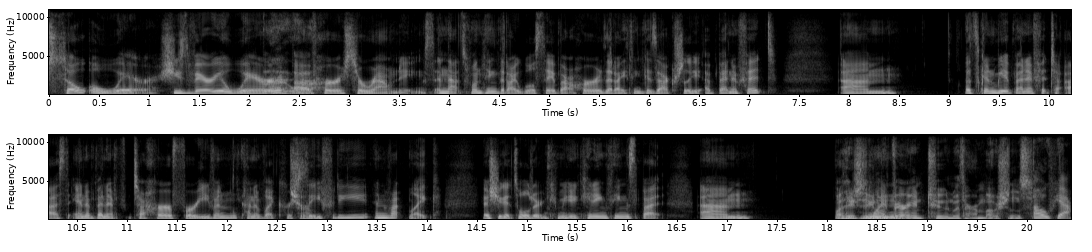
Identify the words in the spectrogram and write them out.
so aware. She's very aware, Very aware. of her surroundings. And that's one thing that I will say about her that I think is actually a benefit. Um, that's going to be a benefit to us and a benefit to her for even kind of like her Sure. safety and like as she gets older and communicating things. But um, I think she's going to be very in tune with her emotions, oh yeah,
